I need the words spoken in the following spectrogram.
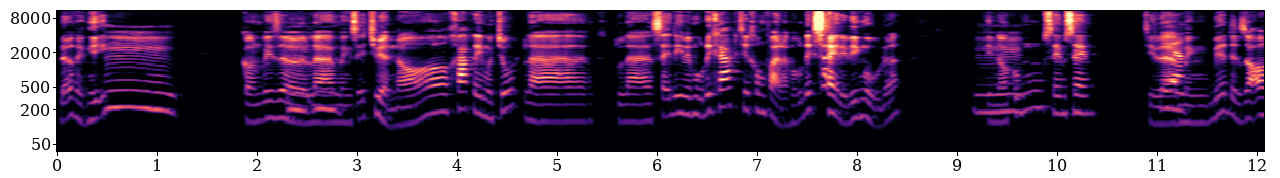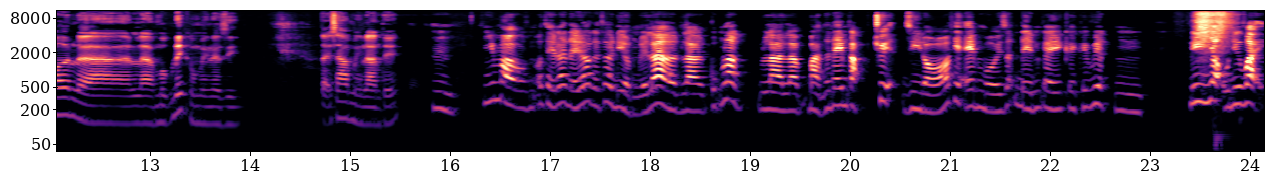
đỡ phải nghĩ. Ừm. Còn bây giờ Ừm, là ừm. mình sẽ chuyển nó khác đi một chút là là sẽ đi với mục đích khác chứ không phải là mục đích say để đi ngủ nữa. Thì nó cũng same same, chỉ là Yeah. mình biết được rõ hơn là là mục đích của mình là gì, tại sao mình làm thế. Ừm. nhưng mà có thể là đấy là cái thời điểm đấy là là cũng là là là bản thân em gặp chuyện gì đó thì em mới dẫn đến cái cái cái việc ừ, đi nhậu như vậy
